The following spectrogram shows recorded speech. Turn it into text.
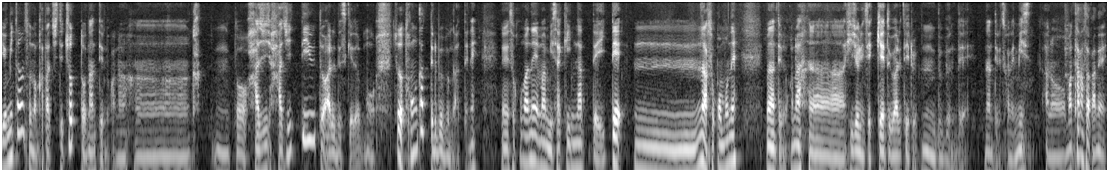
読谷村の形ってちょっとなんていうのかな、うんかうんと端端っていうとあれですけども、ちょっととんがってる部分があってね、えー、そこがね、まあ、岬になっていて、うーん、まあ、そこもね、まあ、なんていうのかな、非常に絶景と言われている、うん、部分で、なんていうんですかね、あのまあ、高さがね、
